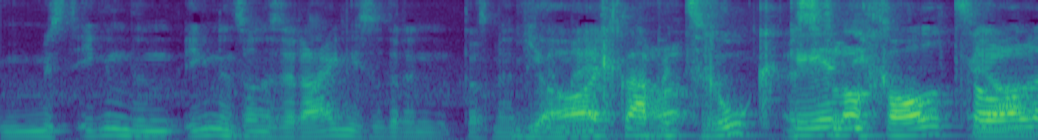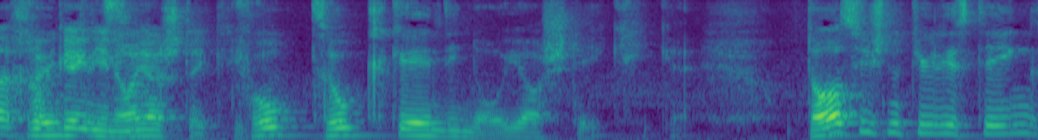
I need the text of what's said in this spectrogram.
müsste irgendein, irgendein so ein Ereignis oder ein, dass man Ja, merkt, ich glaube, ah, zurückgehende Fallzahlen ja, zurückgehende Neuansteckungen. Zurückgehende Neuansteckungen. Das ist natürlich das Ding.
